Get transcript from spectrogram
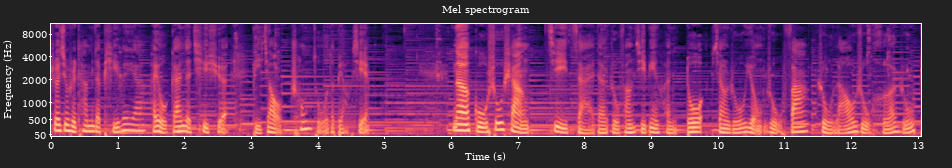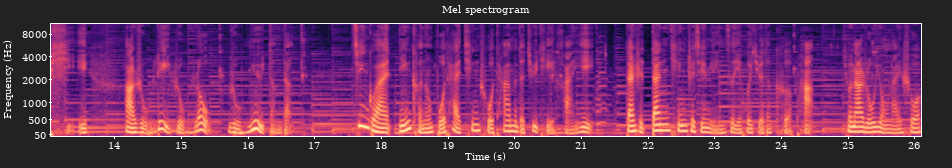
这就是她们的脾胃啊，还有肝的气血比较充足的表现。那古书上记载的乳房疾病很多，像乳痈、乳发、乳痨、乳核、乳痞，啊，乳粒、乳漏、乳衄等等。尽管您可能不太清楚它们的具体含义。但是单听这些名字也会觉得可怕。就拿乳痈来说，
